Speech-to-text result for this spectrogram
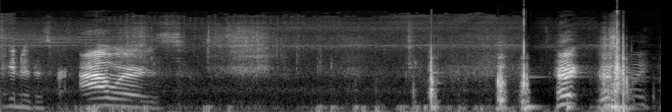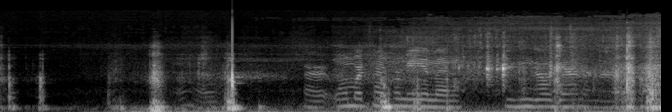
I can do this for hours. Hey, this way! Alright, one more time for me and then you can go again and then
